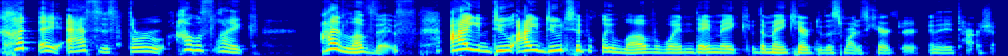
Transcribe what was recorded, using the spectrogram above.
cut their asses through, I was like, I love this. I do I do typically love when they make the main character the smartest character in the entire show.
